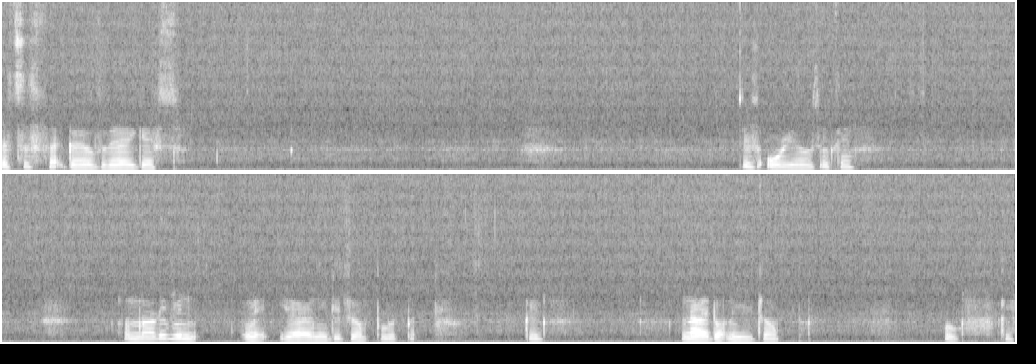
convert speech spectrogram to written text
That's this fat guy over there, I guess. There's Oreos, okay. I'm not even, wait, yeah, I need to jump a little bit. Okay. No, I don't need to jump. Oh, okay.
